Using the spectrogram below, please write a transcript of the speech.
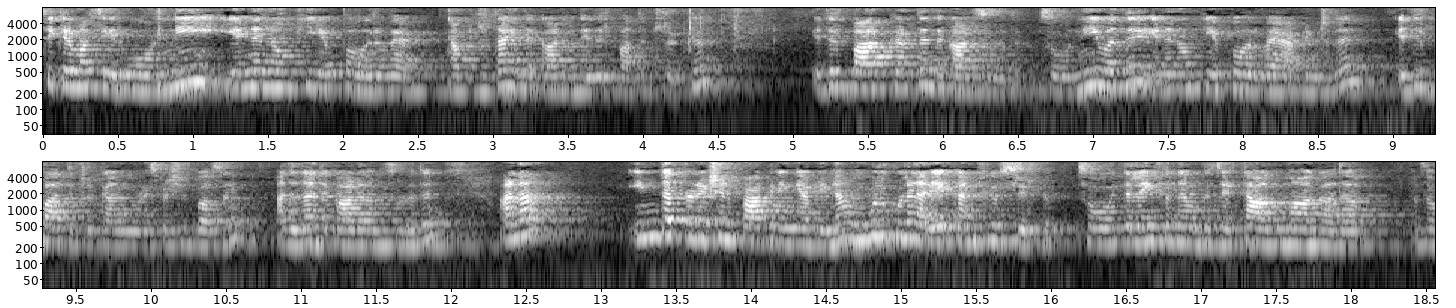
சீக்கிரமா சேருவோம். நீ என்ன நோக்கி எப்போ வருவ? அப்படின்றது தான் இந்த கார்டு வந்து எதிர்பார்த்துட்டு இருக்கு. எதிர்பார்க்கறது இந்த கார்டு சொல்லுது. ஸோ நீ வந்து என்ன நோக்கி எப்போ வருவ அப்படின்றத எதிர்பார்த்துட்டு இருக்காங்க ஒரு ஸ்பெஷல் பர்சன் அதுதான் இந்த கார்டு வந்து சொல்லுது. ஆனா இந்த ப்ரொடிக்ஷன் பாக்குறீங்க அப்படின்னா உங்களுக்குள்ள நிறைய கன்ஃபியூஸ்ட் இருக்கு. ஸோ இந்த லைஃப் வந்து நமக்கு செட் ஆகுமா ஆகாதா? ஸோ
